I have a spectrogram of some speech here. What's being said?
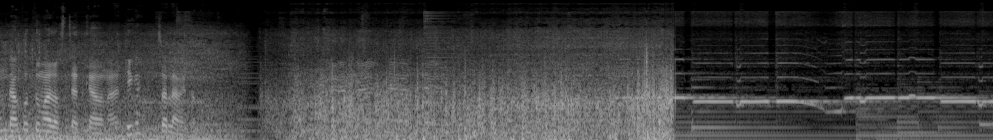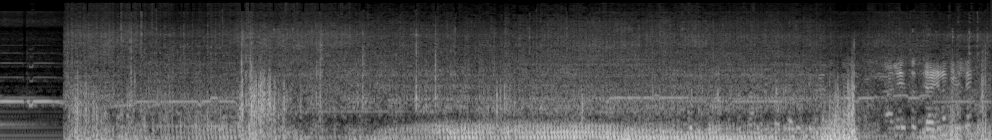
मग दाखवतो तुम्हाला रस्त्यात काय होणार. ठीक आहे? चला मॅडम. मला जाय ना पहिले.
